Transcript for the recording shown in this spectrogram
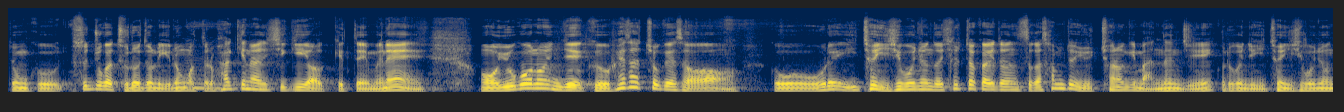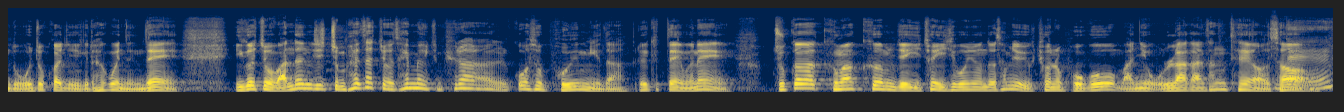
좀 그 수주가 줄어드는 이런 것들을 확인한 시기였기 때문에 어, 요거는 이제 그 회사 쪽에서 그 올해 2025년도 실적 가이던스가 3조 6천억이 맞는지 그리고 이제 2025년도 5조까지 얘기를 하고 있는데 이것 좀 맞는지 좀 회사 쪽에서 해명이 좀 필요할 것으로 보입니다. 그렇기 때문에 주가가 그만큼 이제 2025년도 3조 6천을 보고 많이 올라간 상태여서 네.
